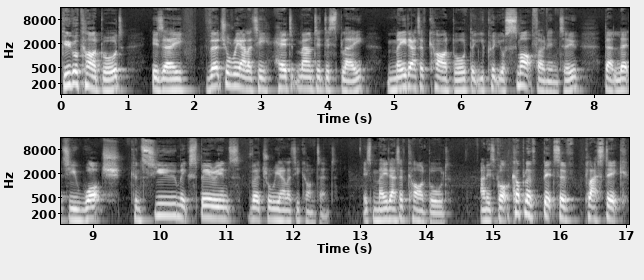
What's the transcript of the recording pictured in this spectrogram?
Google Cardboard is a virtual reality head mounted display made out of cardboard that you put your smartphone into that lets you watch, consume, experience virtual reality content. It's made out of cardboard and it's got a couple of bits of plastic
